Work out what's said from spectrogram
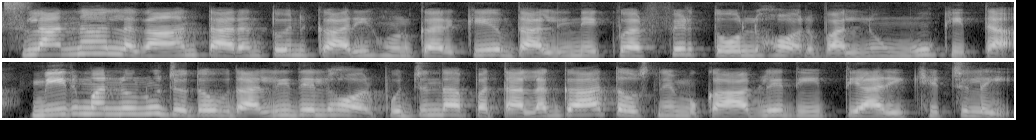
ਸਲਾਨਾ ਲਗਾਨ ਤਾਰਨ ਤੋਂ ਇਨਕਾਰੀ ਹੋਣ ਕਰਕੇ ਅਬਦਾਲੀ ਨੇ ਇੱਕ ਵਾਰ ਫਿਰ ਤੋਂ ਲਾਹੌਰ ਵੱਲ ਨੂੰ ਮੂੰਹ ਕੀਤਾ। ਮੀਰ ਮੰਨੂ ਨੂੰ ਜਦੋਂ ਅਬਦਾਲੀ ਦੇ ਲਾਹੌਰ ਪੁੱਜਣ ਦਾ ਪਤਾ ਲੱਗਾ ਤਾਂ ਉਸਨੇ ਮੁਕਾਬਲੇ ਦੀ ਤਿਆਰੀ ਖਿੱਚ ਲਈ।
